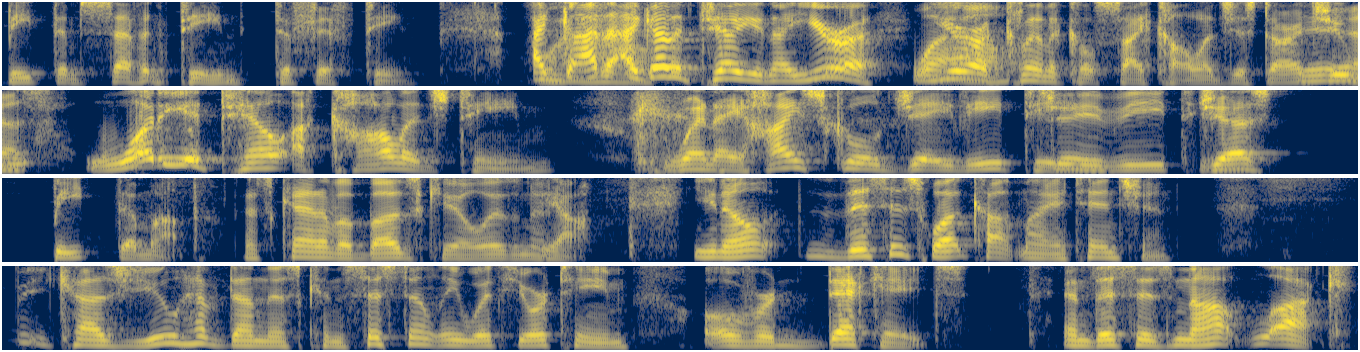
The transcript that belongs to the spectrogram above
beat them 17 to 15. I got I got to tell you now you're a you're a clinical psychologist, aren't Yes. you? What do you tell a college team when a high school JV team JV team. just beat them up. That's kind of a buzzkill, isn't it? Yeah. You know, this is what caught my attention because you have done this consistently with your team over decades. And this is not luck.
